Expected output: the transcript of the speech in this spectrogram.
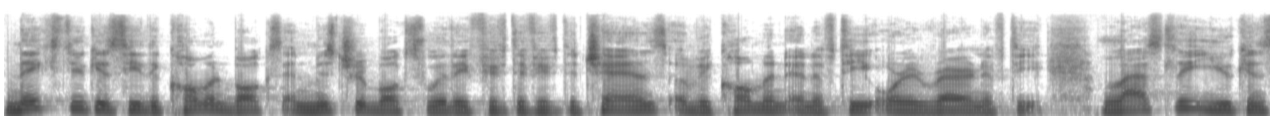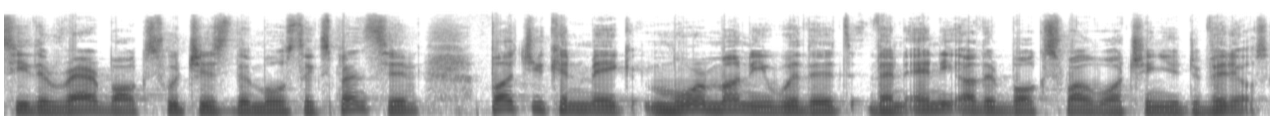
Next, you can see the common box and mystery box with a 50-50 chance of a common NFT or a rare NFT. Lastly, you can see the rare box, which is the most expensive, but you can make more money with it than any other box while watching YouTube videos.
